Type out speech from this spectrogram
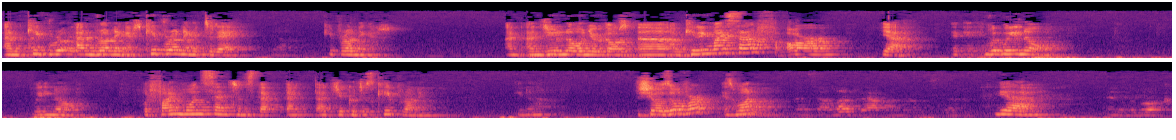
and keep ru- and running it. Keep running it today. Yeah. Keep running it. And and you'll know in your gut. Uh, I'm kidding myself, or yeah, it, it, we- we'll know. We'll know. But find one sentence that, that, that you could just keep running. You know. The show's over is one. That's, I love that one. That's Yeah, end of the book.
